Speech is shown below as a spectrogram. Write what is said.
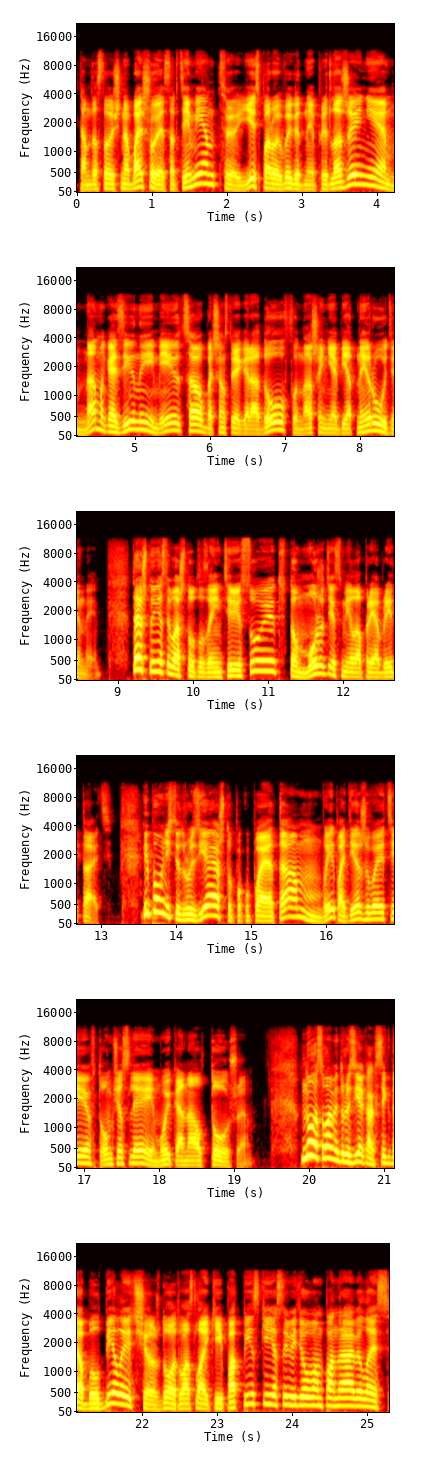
там достаточно большой ассортимент, есть порой выгодные предложения, на магазины имеются в большинстве городов нашей необъятной родины. Так что если вас что-то заинтересует, то можете смело приобретать. И помните, друзья, что покупая там, вы поддерживаете в том числе и мой канал тоже. Ну а с вами, друзья, как всегда, был Белыч. Жду от вас лайки и подписки, если видео вам понравилось.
